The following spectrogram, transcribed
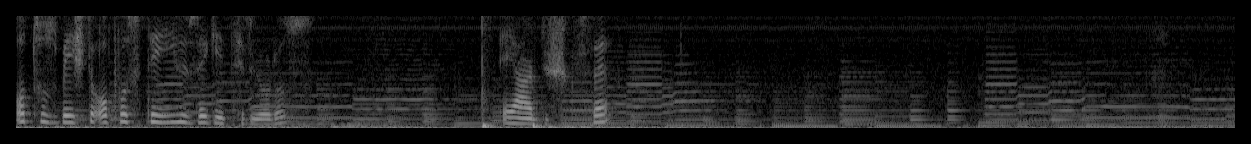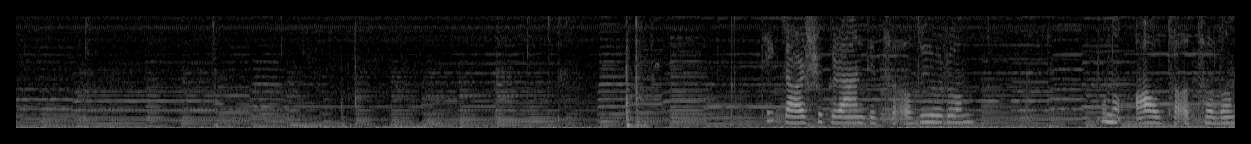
35'te opasiteyi 100'e getiriyoruz. Eğer düşükse Tekrar şu grandit'i alıyorum. Bunu alta atalım.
